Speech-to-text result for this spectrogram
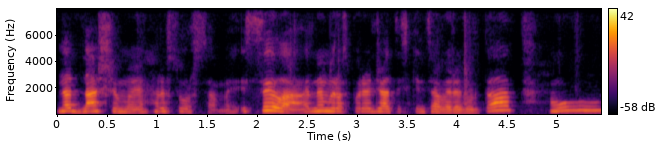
над нашими ресурсами. І сила ними розпоряджатись кінцевий результат. О.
